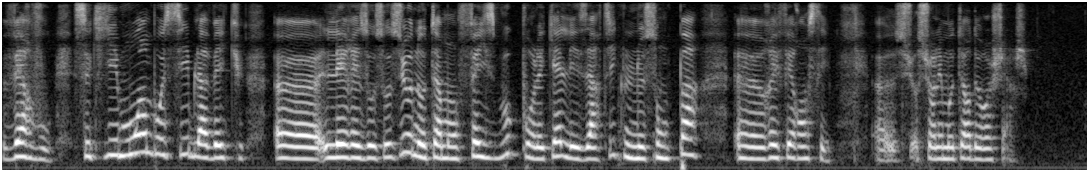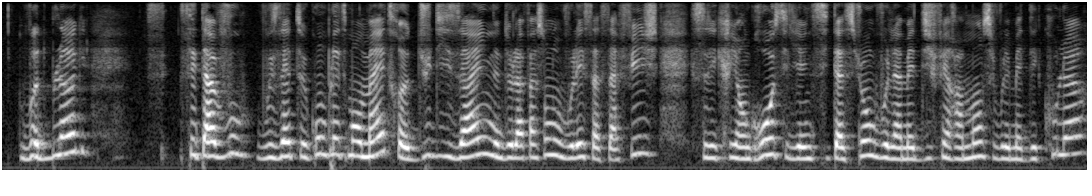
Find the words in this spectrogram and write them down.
vers vous, ce qui est moins possible avec euh, les réseaux sociaux, notamment Facebook, pour lesquels les articles ne sont pas euh, référencés euh, sur, sur les moteurs de recherche. Votre blog c'est à vous. Vous êtes complètement maître du design, de la façon dont vous voulez ça s'affiche. C'est écrit en gros, s'il y a une citation, vous voulez la mettre différemment, si vous voulez mettre des couleurs.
